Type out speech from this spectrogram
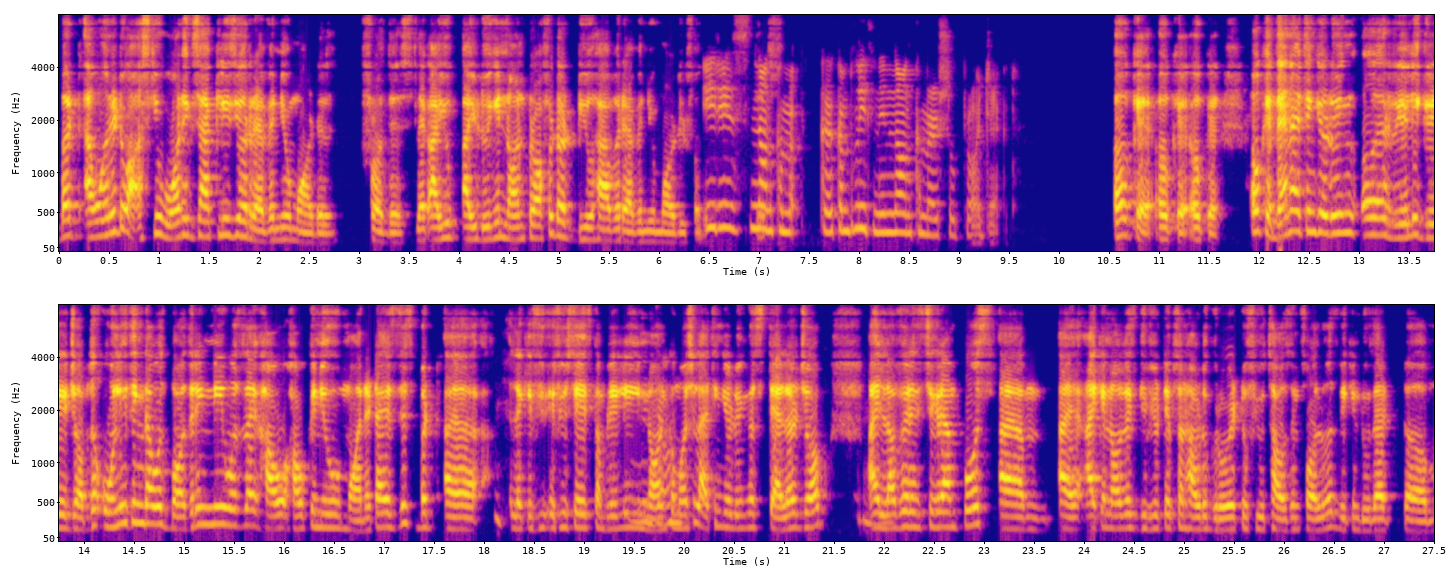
But I wanted to ask you, what exactly is your revenue model? for this like are you are you doing a non-profit or do you have a revenue model for it is non completely non-commercial project Okay, okay, okay, okay. Then I think you're doing a really great job. The only thing that was bothering me was like how how can you monetize this? But uh, like if you if you say it's completely non-commercial, I think you're doing a stellar job. Mm-hmm. I love your Instagram posts. Um, I I can always give you tips on how to grow it to a few thousand followers. We can do that um,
